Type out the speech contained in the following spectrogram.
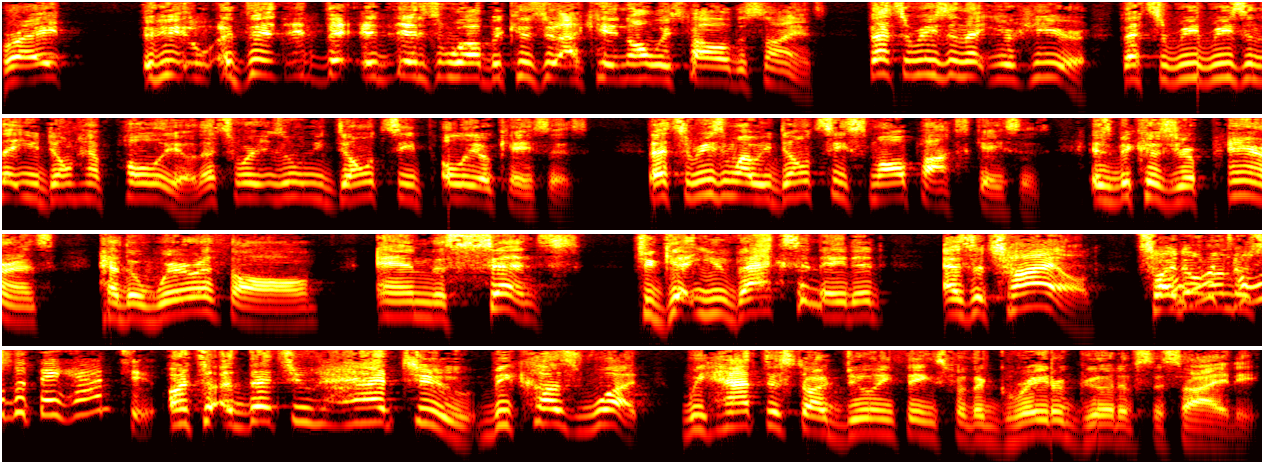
Right? If you, it, it, it, well, because I can't always follow the science. That's the reason that you're here. That's the re- reason that you don't have polio. That's the reason we don't see polio cases. That's the reason why we don't see smallpox cases, is because your parents had the wherewithal and the sense to get you vaccinated as a child. So well, I don't we're understand. told that they had to. Or to, that you had to. Because what? We have to start doing things for the greater good of society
